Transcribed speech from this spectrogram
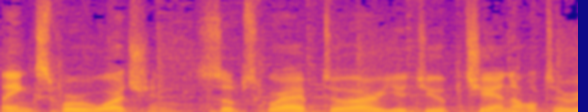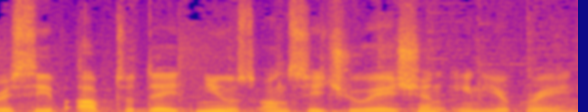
Thanks for watching. Subscribe to our YouTube channel to receive up-to-date news on situation in Ukraine.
